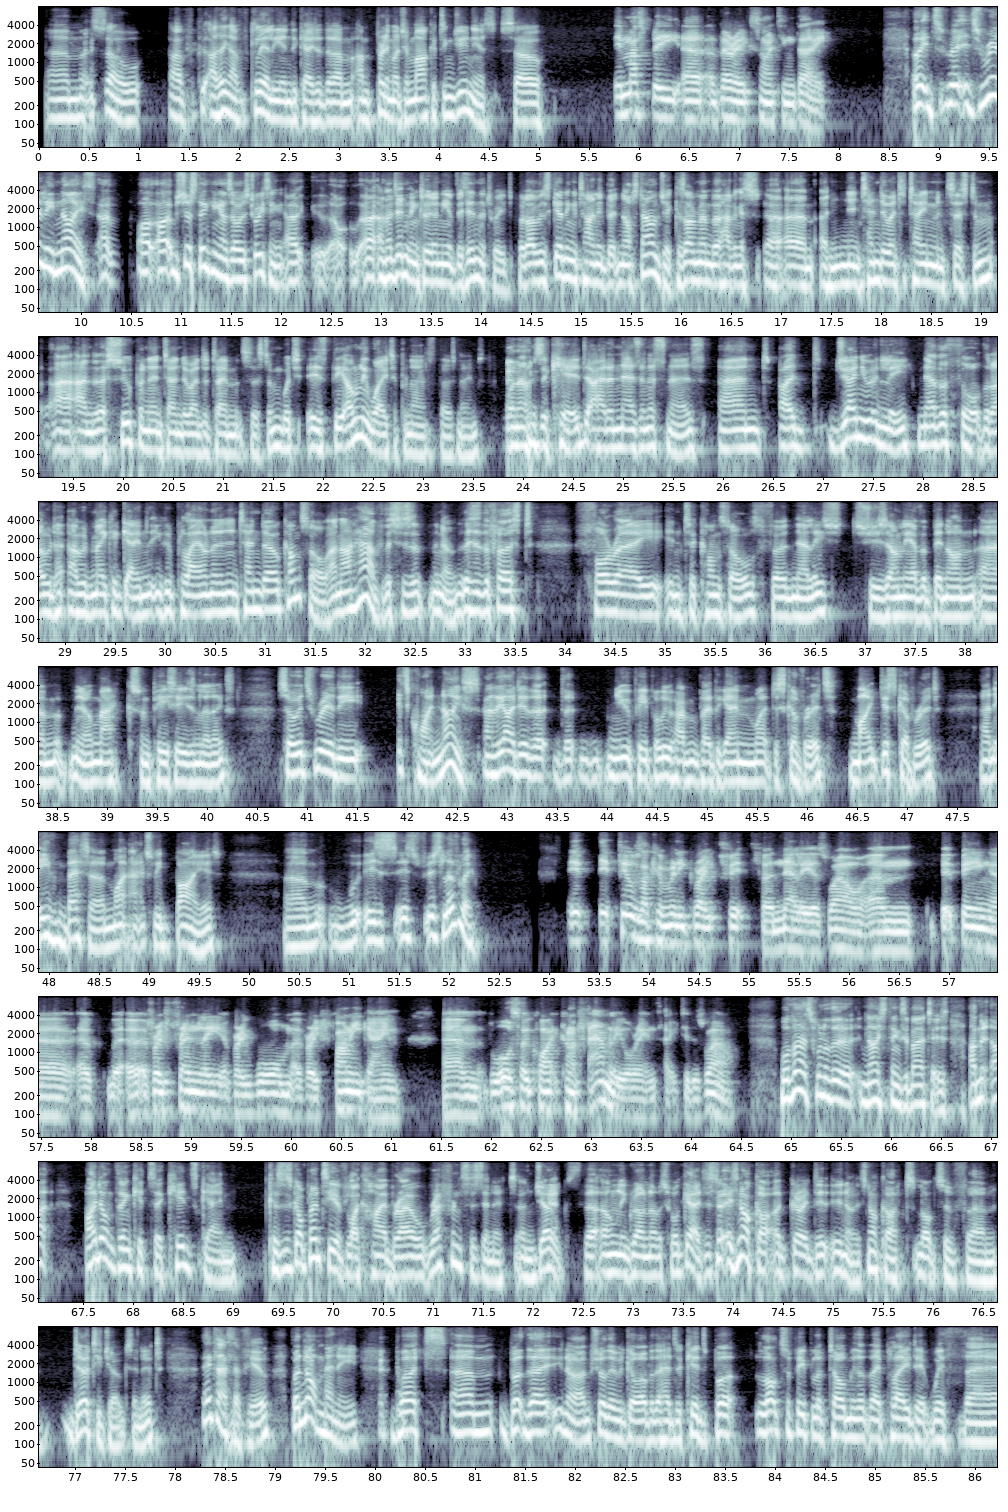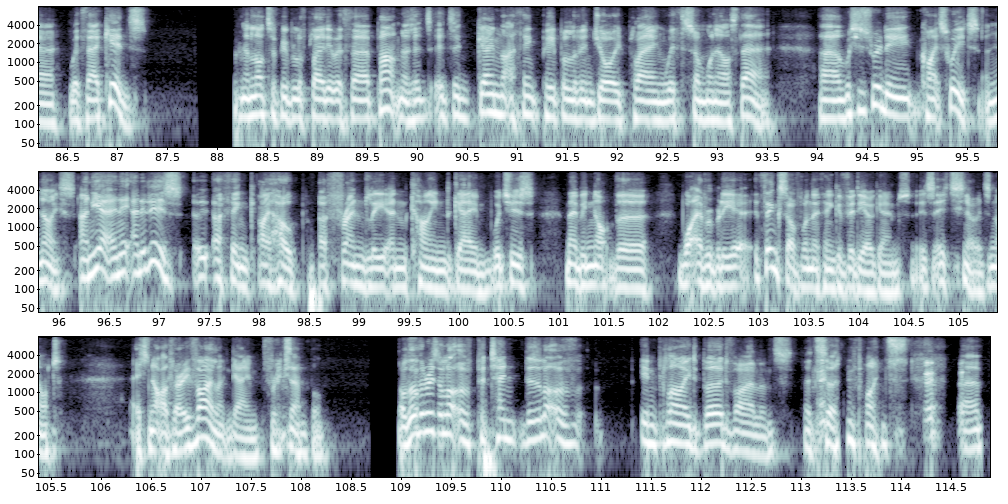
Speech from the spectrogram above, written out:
Um, so I've I think I've clearly indicated that I'm I'm pretty much a marketing genius. So it must be a, a very exciting day. Oh, it's it's really nice. I, was just thinking as I was tweeting, uh, uh, and I didn't include any of this in the tweet, but I was getting a tiny bit nostalgic because I remember having a, uh, um, a Nintendo Entertainment System uh, and a Super Nintendo Entertainment System, which is the only way to pronounce those names. When I was a kid, I had a NES and a SNES, and I genuinely never thought that I would I would make a game that you could play on a Nintendo console, and I have. This is a you know this is the first foray into consoles for Nelly. She's only ever been on um, you know Macs and PCs and Linux, so it's really it's quite nice. And the idea that that new people who haven't played the game might discover it, might discover it, and even better, might actually buy it, um, is is is lovely. it, it feels like a really great fit for Nelly as well. Um, being a, a, a very friendly, a very warm, a very funny game, um, but also quite kind of family orientated as well. Well, that's one of the nice things about it. Is I mean, I I don't think it's a kids game because it's got plenty of like highbrow references in it and jokes yeah. that only grown-ups will get. It's, it's not got a great, you know, it's not got lots of um, dirty jokes in it. It has a few, but not many. but um, but they, you know, I'm sure they would go over the heads of kids. But lots of people have told me that they played it with their with their kids, and lots of people have played it with their partners. It's it's a game that I think people have enjoyed playing with someone else there. Uh, which is really quite sweet and nice. And yeah, and it, and it is, I think, I hope, a friendly and kind game, which is maybe not the what everybody thinks of when they think of video games. It's it's you know it's not it's not a very violent game, for example. Although there is a lot of potent, there's a lot of implied bird violence at certain points. Um,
